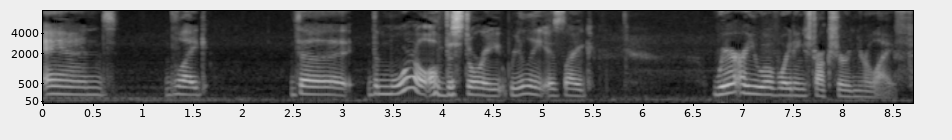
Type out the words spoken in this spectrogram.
And like the the moral of the story really is like where are you avoiding structure in your life?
